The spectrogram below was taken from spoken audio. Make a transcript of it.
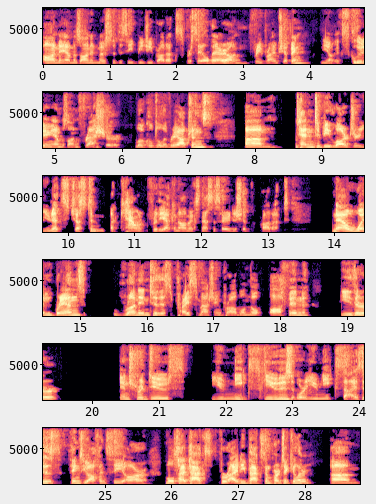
on Amazon and most of the CPG products for sale there on free Prime shipping, you know, excluding Amazon Fresh or local delivery options, um, tend to be larger units just to account for the economics necessary to ship the product. Now, when brands run into this price matching problem, they'll often either introduce unique SKUs or unique sizes. Things you often see are multi packs, variety packs in particular, um,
